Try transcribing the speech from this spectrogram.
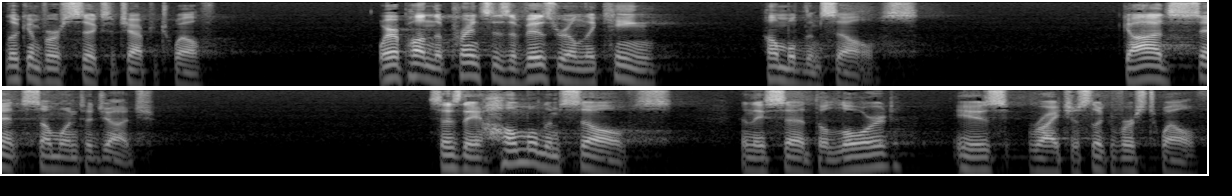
Look in verse 6 of chapter 12. Whereupon the princes of Israel and the king humbled themselves. God sent someone to judge. Says they humbled themselves and they said, The Lord is righteous. Look at verse 12.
